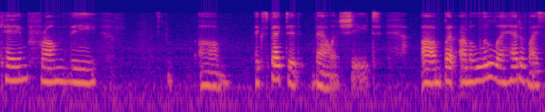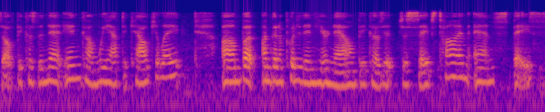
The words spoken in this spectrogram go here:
came from the um, expected balance sheet um, but I'm a little ahead of myself because the net income we have to calculate. Um, but I'm going to put it in here now because it just saves time and space.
